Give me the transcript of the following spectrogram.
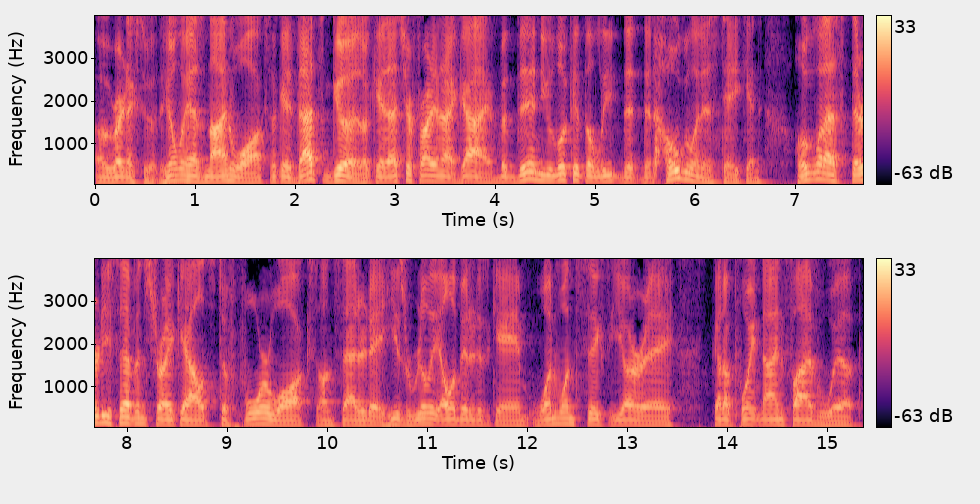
Oh, right next to it. He only has nine walks. Okay, that's good. Okay, that's your Friday night guy. But then you look at the lead that, that Hoglund has taken. Hoglund has 37 strikeouts to four walks on Saturday. He's really elevated his game. 116 ERA, got a .95 whip.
